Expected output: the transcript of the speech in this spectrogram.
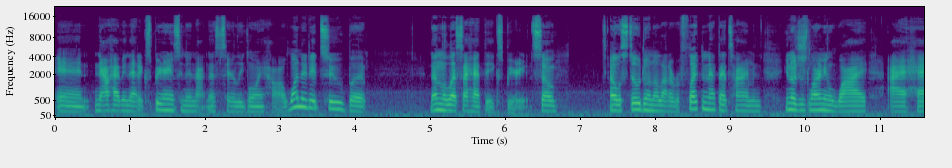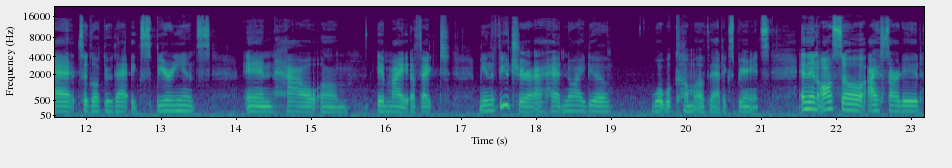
and now having that experience and it not necessarily going how I wanted it to, but nonetheless, I had the experience. So I was still doing a lot of reflecting at that time and, you know, just learning why I had to go through that experience and how um, it might affect me in the future. I had no idea what would come of that experience. And then also, I started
